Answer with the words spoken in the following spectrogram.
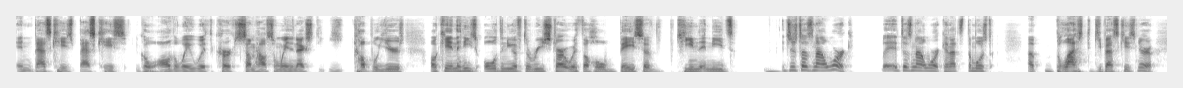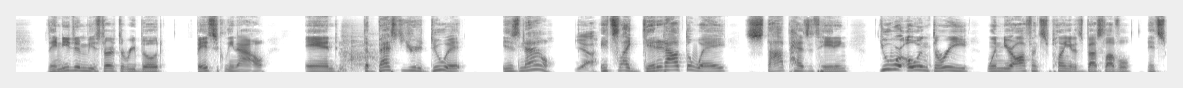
in best case, best case, go all the way with Kirk somehow, some way in the next couple years. Okay, and then he's old, and you have to restart with a whole base of team that needs. It just does not work. It does not work, and that's the most uh, blessed best case scenario. They need to be start the rebuild basically now, and the best year to do it is now. Yeah, It's like get it out the way, stop hesitating. You were 0 3 when your offense is playing at its best level. It's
